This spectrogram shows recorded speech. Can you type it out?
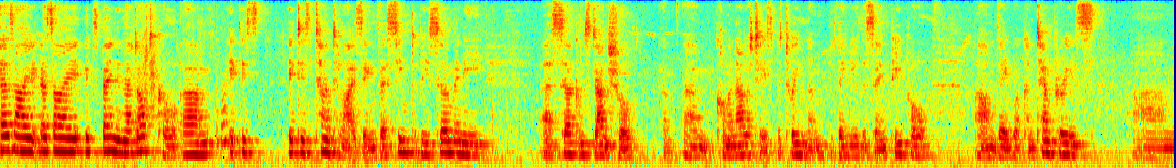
as I as I explained in that article, um, it is it is tantalizing. There seem to be so many uh, circumstantial um, commonalities between them. They knew the same people. Um, they were contemporaries. Um,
